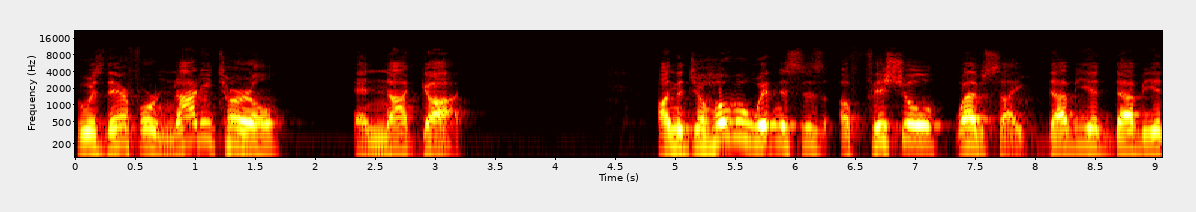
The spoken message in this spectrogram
who is therefore not eternal and not God. On the Jehovah Witnesses official website, www.jw.org,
